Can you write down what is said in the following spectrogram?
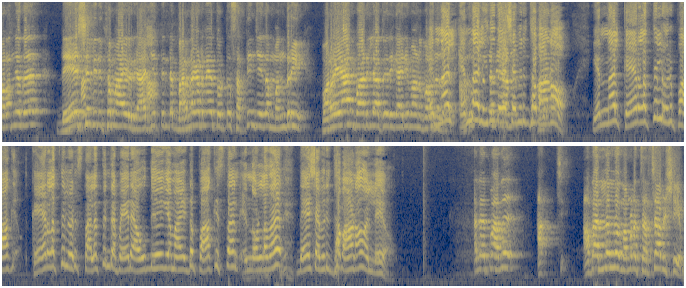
പറഞ്ഞത് ദേശവിരുദ്ധമായ ഒരു രാജ്യത്തിന്റെ ഭരണഘടനയെ തൊട്ട് സത്യം ചെയ്ത മന്ത്രി പറയാൻ പാടില്ലാത്ത ഒരു കാര്യമാണ് പറഞ്ഞത്. എന്നാൽ എന്നാൽ ഇത് ദേശവിരുദ്ധമാണോ? എന്നാൽ കേരളത്തിൽ ഒരു പാകി കേരളത്തിൽ ഒരു സ്ഥലത്തിന്റെ പേര് ഔദ്യോഗികമായിട്ട് പാകിസ്ഥാൻ എന്നുള്ളത് ദേശവിരുദ്ധമാണോ അല്ലയോ? അല്ല ഇപ്പൊ അത് അ- അതല്ലല്ലോ നമ്മുടെ ചർച്ചാ വിഷയം.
